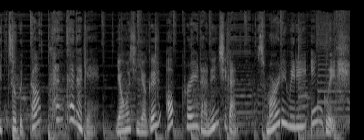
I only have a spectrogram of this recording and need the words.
기초부터 탄탄하게 영어 실력을 업그레이드하는 시간 Smarty Weedy English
